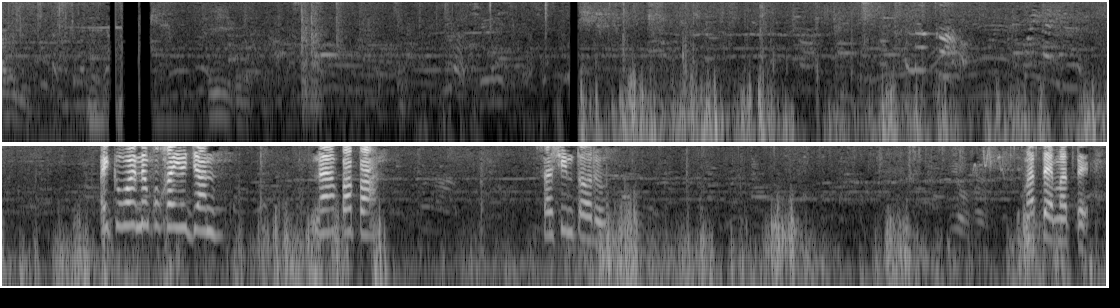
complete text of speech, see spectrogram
Ay, kuwanan ko kayo dyan. Na, papa. Sa Shintoro. Mate, mate.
